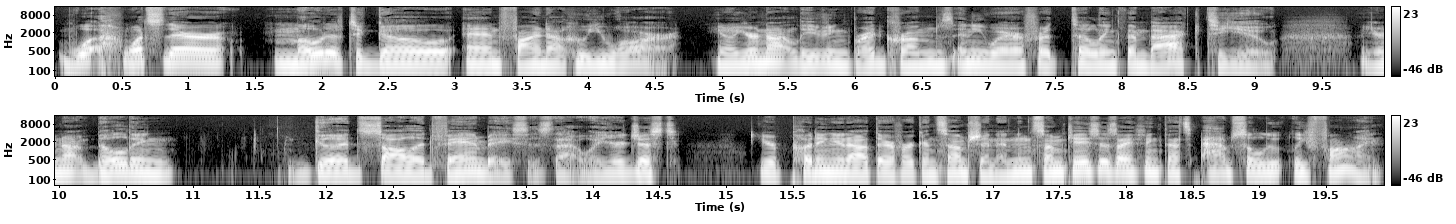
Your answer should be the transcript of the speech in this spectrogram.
What what's their motive to go and find out who you are. You know, you're not leaving breadcrumbs anywhere for to link them back to you. You're not building good solid fan bases that way. You're just you're putting it out there for consumption. And in some cases I think that's absolutely fine.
